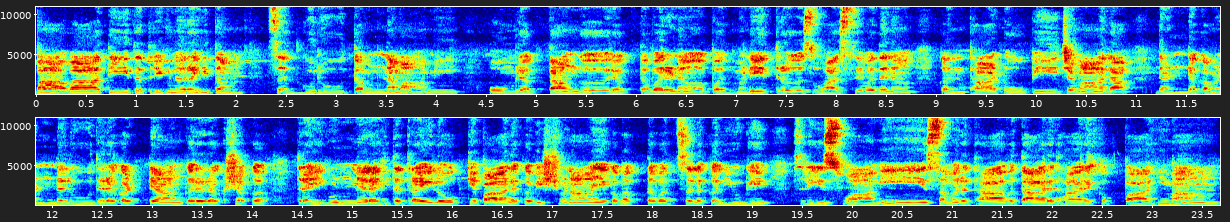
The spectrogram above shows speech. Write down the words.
भावातीतत्रिगुणरहितं सद्गुरु तं नमामि। ॐ रक्ताङ्ग रक्तवर्ण पद्मनेत्र सुहास्यवदन कन्थाटोपी च माला दण्डकमण्डलूधरकट्याङ्कररक्षक त्रैगुण्यरहित त्रैलोक्यपालक विश्वनायक भक्तवत्सल कलियुगे श्रीस्वामी समर्थावतारधारक पाहि माम्।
